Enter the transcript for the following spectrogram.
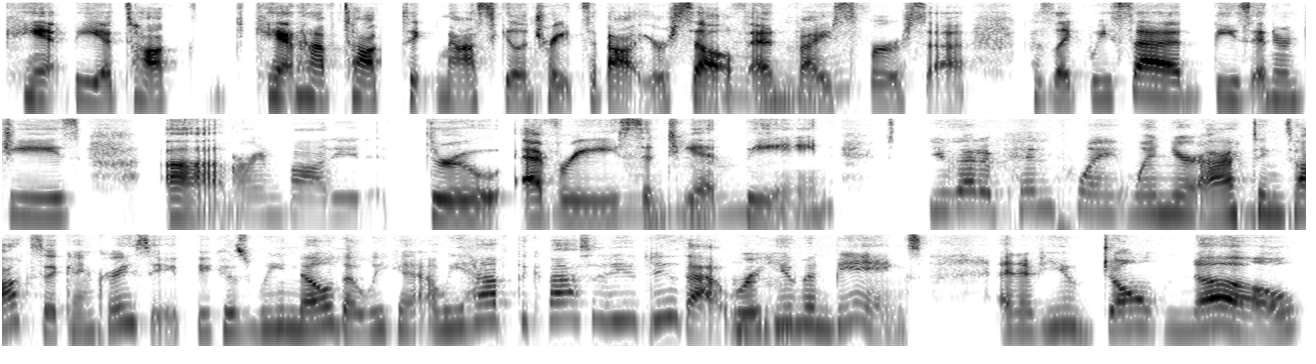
can't be a talk can't have toxic masculine traits about yourself mm-hmm. and vice versa because like we said these energies um, are embodied through every mm-hmm. sentient being you got to pinpoint when you're acting toxic and crazy because we know that we can we have the capacity to do that we're mm-hmm. human beings and if you don't know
